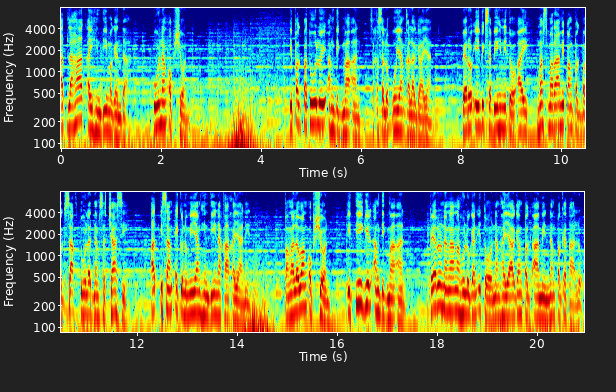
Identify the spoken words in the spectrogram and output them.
at lahat ay hindi maganda. Unang opsyon, ipagpatuloy ang digmaan sa kasalukuyang kalagayan. Pero ibig sabihin nito ay mas marami pang pagbagsak tulad ng sa chassis at isang ekonomiyang hindi nakakayanin. Pangalawang opsyon, itigil ang digmaan pero nangangahulugan ito ng hayagang pag-amin ng pagkatalo.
